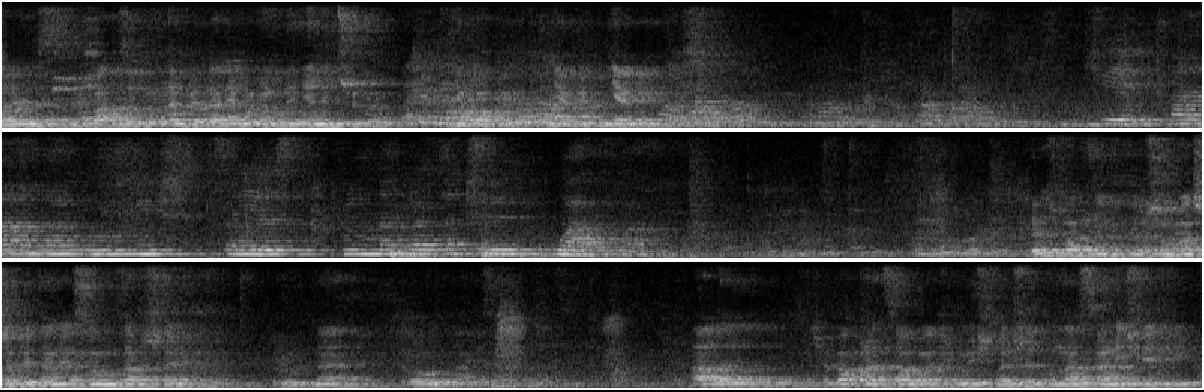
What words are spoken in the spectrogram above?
To jest bardzo trudne pytanie, bo nigdy nie liczyłem. Nie powiem, nie wiem, nie wiem. Czy pana burmistrza jest trudna praca, czy łatwa? Też bardzo proszę, wasze pytania są zawsze trudne. Trudna jest. Ale trzeba pracować myślę, że tu na sali siedzi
